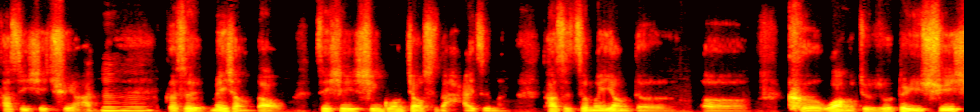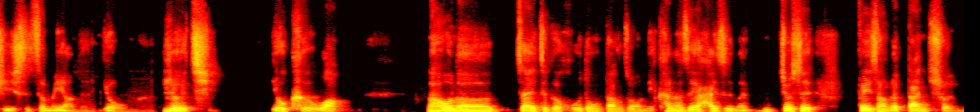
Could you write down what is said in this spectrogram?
他是一些缺憾。嗯哼。可是没想到这些星光教室的孩子们，他是这么样的呃渴望，就是说对于学习是这么样的有热情、有渴望。然后呢，在这个活动当中，你看到这些孩子们就是非常的单纯，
